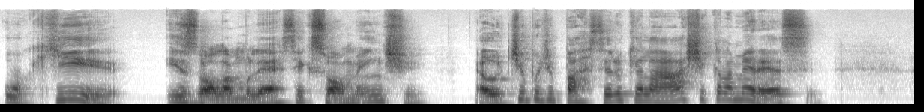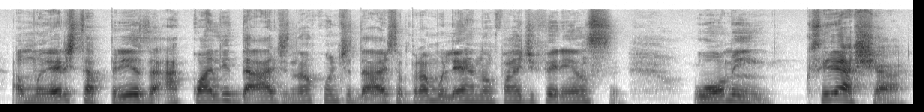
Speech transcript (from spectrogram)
O que isola a mulher sexualmente é o tipo de parceiro que ela acha que ela merece. A mulher está presa à qualidade, não à quantidade. Então, para a mulher não faz diferença. O homem, se ele achar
